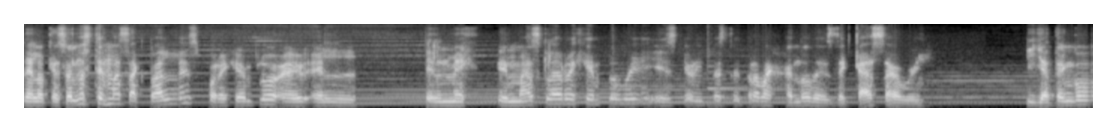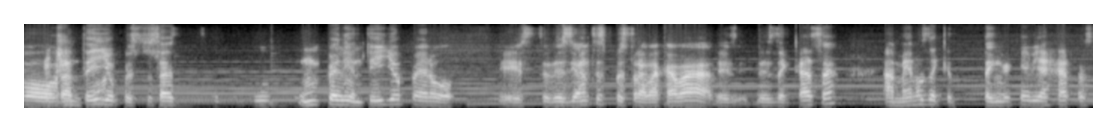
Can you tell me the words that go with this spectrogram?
de lo que son los temas actuales, por ejemplo, el, el, el me- el más claro ejemplo, güey, es que ahorita estoy trabajando desde casa, güey. Y ya tengo ratillo, pues tú sabes, un, un pendientillo, pero este, desde antes pues trabajaba des- desde casa, a menos de que tenga que viajar, pues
